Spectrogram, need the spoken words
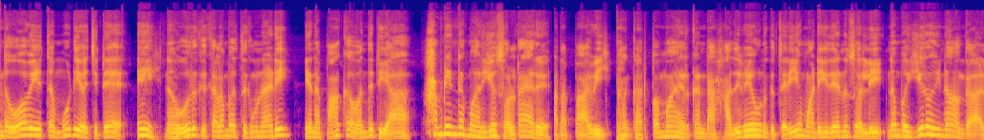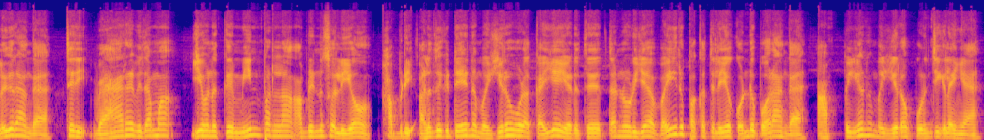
அந்த ஓவியத்தை மூடி வச்சுட்டு ஏய் நான் ஊருக்கு கிளம்புறதுக்கு முன்னாடி என்னை பார்க்க வந்துட்டு வந்துட்டியா அப்படின்ற மாதிரியும் சொல்றாரு. அட பாவி நான் கர்ப்பமா இருக்கேன்டா. அதுவே உனக்கு தெரிய மாட்டேங்குதேன்னு சொல்லி நம்ம ஹீரோயினா அங்க அழுகுறாங்க. சரி வேற விதமா இவனுக்கு மீன் பண்ணலாம் அப்படின்னு சொல்லியும் அப்படி அழுதுகிட்டே நம்ம ஹீரோவோட கையை எடுத்து தன்னுடைய வயிறு பக்கத்திலேயே கொண்டு போறாங்க. அப்பயும் நம்ம ஹீரோ புரிஞ்சுக்கலைங்க.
